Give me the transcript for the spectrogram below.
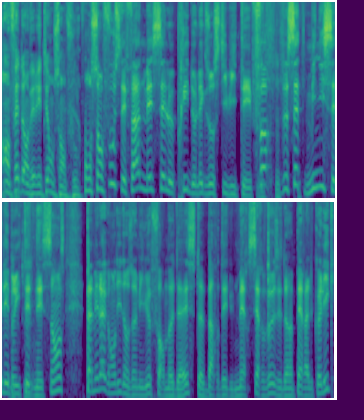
en fait, en vérité, on s'en fout. On s'en fout, Stéphane, mais c'est le prix de l'exhaustivité. Forte de cette mini-célébrité de naissance, Pamela grandit dans un milieu fort modeste, bardé d'une mère serveuse et d'un père alcoolique.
